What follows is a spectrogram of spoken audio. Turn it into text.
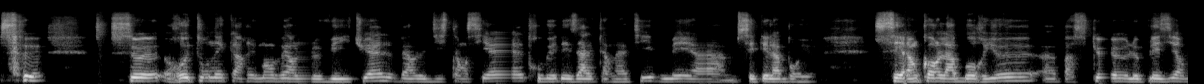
se, retourner carrément vers le virtuel, vers le distanciel, trouver des alternatives, mais euh, c'était laborieux. C'est encore laborieux euh, parce que le plaisir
